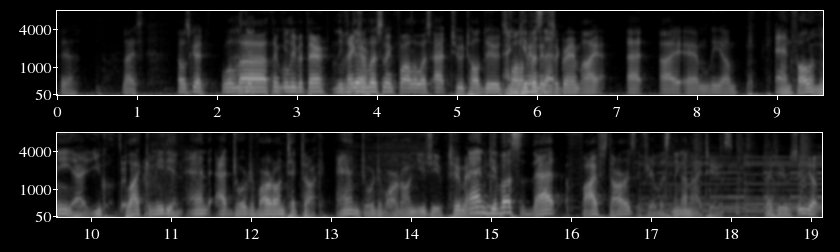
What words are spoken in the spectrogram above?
Yeah, nice. That was good. We'll was good. uh, I think we'll leave it there. Leave it Thanks there. for listening. Follow us at Two Tall Dudes. And Follow me on us that- Instagram. I at I am Liam. and follow me at Yukon's Black Comedian and at George of Art on TikTok and George of Art on YouTube. Too many. and dude. give us that five stars if you're listening on iTunes. Thank you. See ya.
